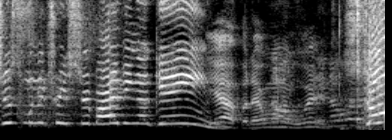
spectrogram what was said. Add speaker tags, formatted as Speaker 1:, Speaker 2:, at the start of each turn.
Speaker 1: I just want to try surviving a game.
Speaker 2: Yeah, but I want to
Speaker 3: No,
Speaker 2: win.
Speaker 3: you know!
Speaker 1: Stop!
